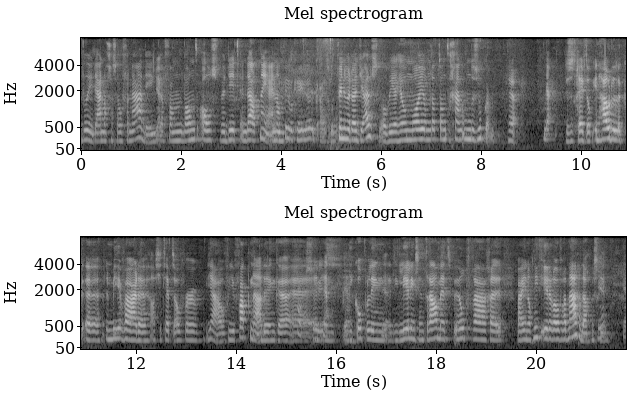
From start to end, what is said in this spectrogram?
wil je daar nog eens over nadenken? Van, want als we dit en dat. Nou ja, en dan dat vinden we ook heel leuk eigenlijk. Vinden we dat juist wel weer heel mooi om dat dan te gaan onderzoeken. Ja. Ja. Dus het geeft ook inhoudelijk uh, een meerwaarde als je het hebt over, ja, over je vak nadenken. Uh, en, en, en, die koppeling, ja. die leerling centraal met hulpvragen waar je nog niet eerder over had nagedacht misschien. Ja.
